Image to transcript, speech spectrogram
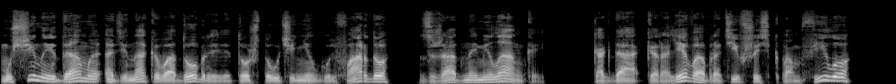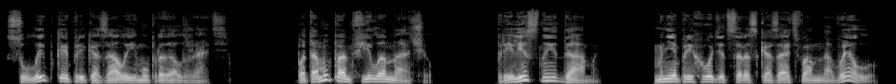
Мужчины и дамы одинаково одобрили то, что учинил Гульфардо с жадной Миланкой, когда королева, обратившись к Памфило, с улыбкой приказала ему продолжать. Потому Памфило начал: "Прелестные дамы, мне приходится рассказать вам новеллу,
